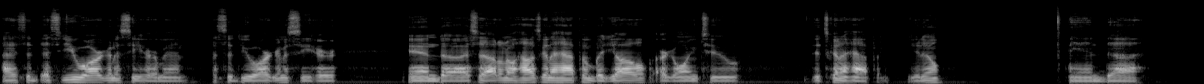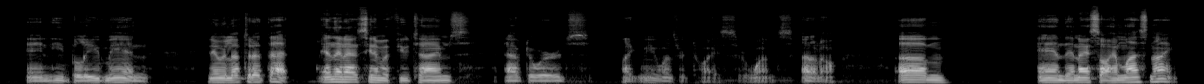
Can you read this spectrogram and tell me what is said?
I said, I said, you are going to see her, man. I said, you are going to see her, and uh, I said, I don't know how it's going to happen, but y'all are going to. It's going to happen, you know. And uh, and he believed me, and you know, we left it at that. And then I've seen him a few times afterwards, like maybe once or twice or once, I don't know. Um, and then I saw him last night,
